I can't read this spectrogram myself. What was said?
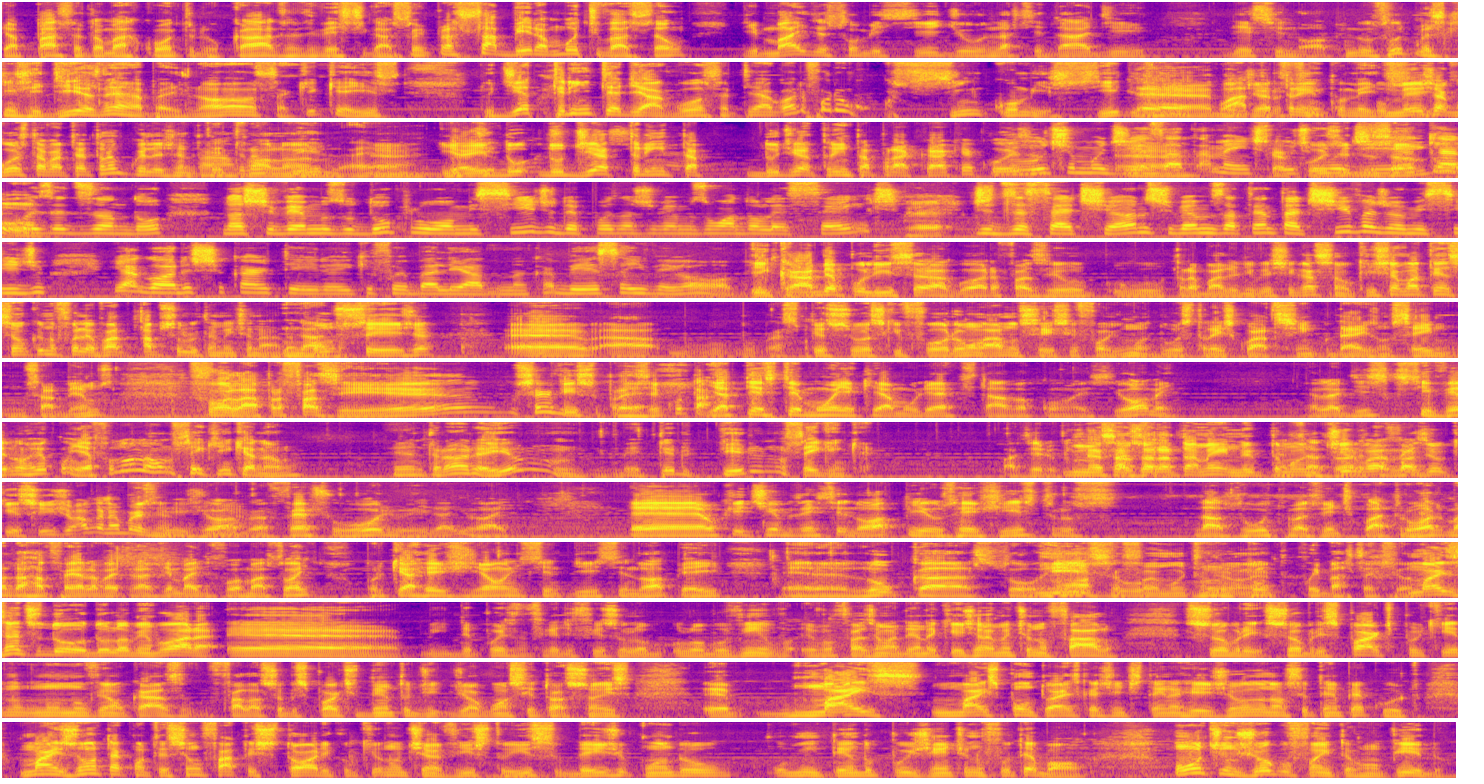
já passa a tomar conta do caso, as investigações, para saber a motivação de mais esse homicídio na cidade de Sinop. Nos últimos 15 dias, né, rapaz? Nossa, o que, que é isso? Do dia 30 de agosto até agora foram cinco homicídios, É, né? do Quatro, dia 30. cinco O mês homicídios. de agosto estava até tranquilo, a gente Até tava falando. tranquilo, é. É. E Do aí, dia- do, do dia 30, do dia 30 pra cá, que é coisa. No último dia, é, exatamente. que a No último coisa dia que a desandou. coisa desandou. Nós tivemos o duplo homicídio, depois nós tivemos um adolescente É. de 17 anos, tivemos a tentativa de homicídio e agora este carteiro aí que foi baleado na cabeça e veio a óbito. E cabe à polícia agora fazer o, o trabalho de investigação. O que chama a atenção é que não foi levado absolutamente nada. Nada. Ou seja, é, a- as pessoas que foram lá, não sei se foi uma, duas, três, quatro, cinco, dez, não sei, não sabemos, foi lá para fazer o serviço, para É. executar. E a testemunha que é a mulher que estava com esse homem, ela disse que se vê não reconhece. Falou, não, não sei quem que é não. Entraram aí, eu não meteram tiro, não sei quem que é. Fazer o quê? Nessas horas também, né, tomando tiro, vai também. fazer o quê? Se joga, né, Brasil? Se joga, fecha o olho e daí vai. É, o que tínhamos em Sinop, os registros nas últimas 24 horas, mas a Rafaela vai trazer mais informações, porque a região de Sinop aí, é, Lucas, Sorriso... Nossa, foi muito Mutum, violento. Foi bastante violento. Mas antes do, do Lobo embora, é, e depois fica difícil o Lobo, o Lobo vir, eu vou- fazer uma adenda aqui. Geralmente eu não falo sobre, sobre esporte, porque não, não, vem ao caso falar sobre esporte dentro de, de algumas situações é, mais, mais pontuais que a gente tem na região e o nosso tempo é curto. Mas ontem aconteceu um fato histórico que eu não tinha visto isso desde quando eu, eu me entendo por gente no futebol. Ontem um jogo foi interrompido.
